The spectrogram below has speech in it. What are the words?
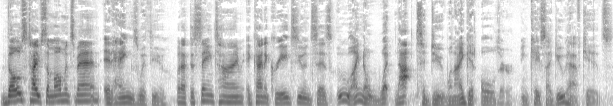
Those types of moments, man, it hangs with you. But at the same time, it kind of creates you and says, Ooh, I know what not to do when I get older in case I do have kids.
